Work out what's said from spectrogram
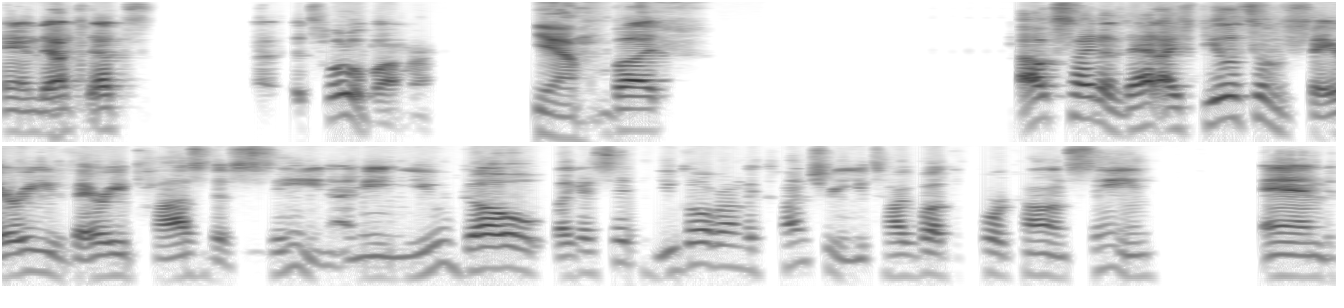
And that, that's a total bummer. Yeah. But outside of that, I feel it's a very, very positive scene. I mean, you go, like I said, you go around the country, you talk about the Fort Collins scene, and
